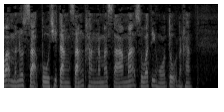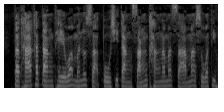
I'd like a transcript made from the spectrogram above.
วมนุษสะปูชิตังสังขังนมัสสามะสุวัติโหตุนะครับตถาคตังเทวมนุษสะปูชิตังสังขังนมัสสามะสุวัติโห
